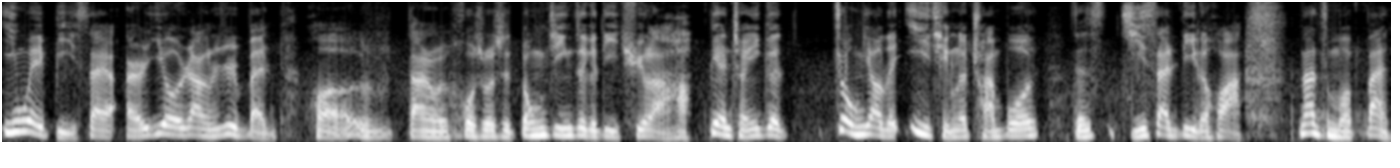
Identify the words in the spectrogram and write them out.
因为比赛而又让日本或当然或说是东京这个地区了哈，变成一个。重要的疫情的传播的集散地的话，那怎么办？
